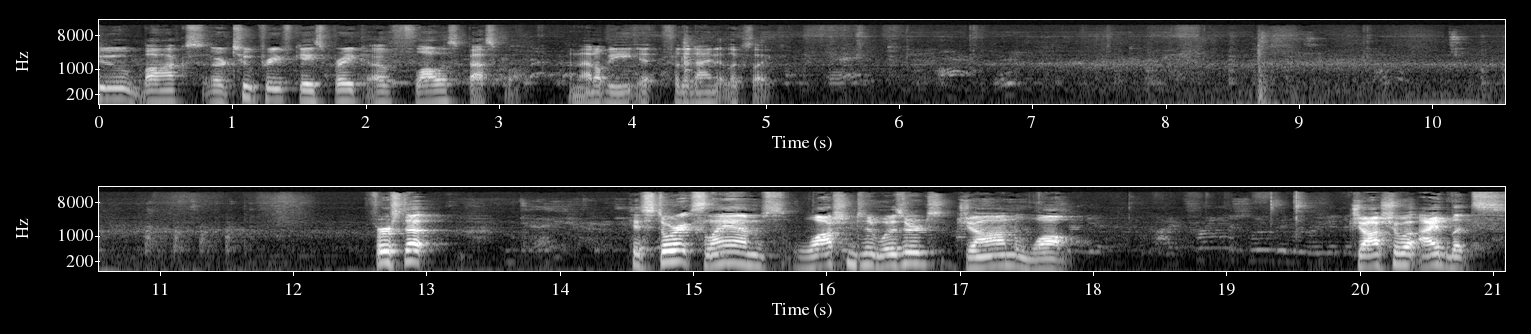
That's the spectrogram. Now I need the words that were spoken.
two box, or two briefcase break of Flawless Basketball. And that'll be it for the night, it looks like. First up, Historic Slams, Washington Wizards, John Wall. Joshua Eidlitz.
